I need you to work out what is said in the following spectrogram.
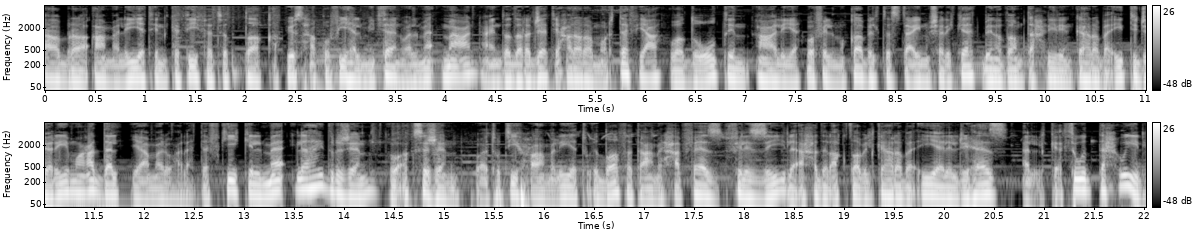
عبر عملية كثيفة الطاقة يسحق فيها الميثان والماء معا عند درجات حرارة مرتفعة وضغوط عالية. وفي المقابل تستعين شركات بنظام تحليل كهربائي تجاري معدل يعمل على تفكيك الماء إلى هيدروجين وأكسجين. وتتيح عملية إضافة عامل حفاز فلزي لأحد الأقطاب الكهربائية للجهاز الكاثود تحويل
